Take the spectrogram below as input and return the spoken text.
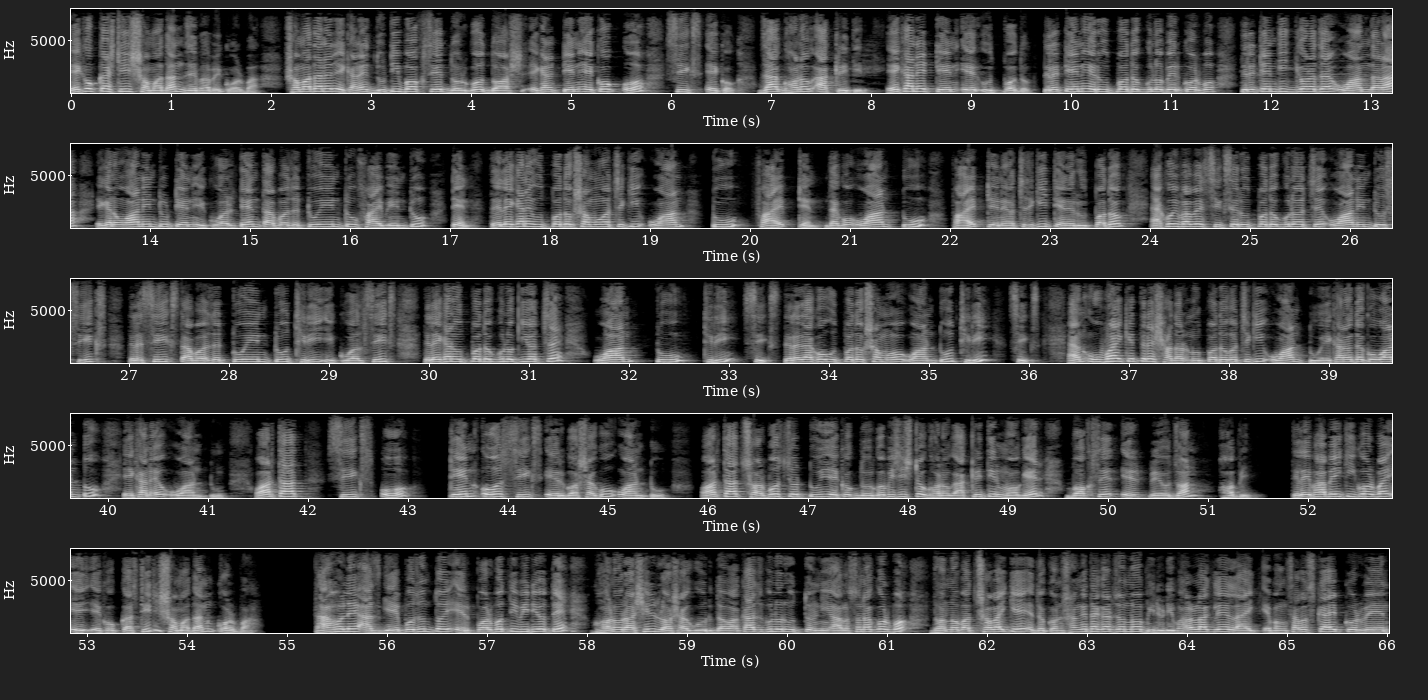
একক কাজটি সমাধান যেভাবে করবা। সমাধানের এখানে দুটি বক্সের দৈর্ঘ্য দশ, এখানে টেন একক ও সিক্স একক, যা ঘন আকৃতির। এখানে টেন এর উৎপাদক। তাহলে টেন এর উৎপাদকগুলো বের করব। তাহলে টেন কি করা যায়? ওয়ান দ্বারা। এখানে one into ten equal ten তারপর হচ্ছে two into five into ten তাহলে এখানে উৎপাদক সমূহ হচ্ছে কি? ওয়ান টু ফাইভ টেন দেখো ওয়ান টু ফাইভ টেনে হচ্ছে কি? টেনের উৎপাদক। একইভাবে সিক্সের উৎপাদকগুলো হচ্ছে ওয়ান ইন্টু সিক্স তাহলে সিক্স তারপর হচ্ছে two into three equal six তাহলে এখানে উৎপাদকগুলো কি হচ্ছে? ওয়ান টু থ্রি সিক্স তাহলে দেখো, উৎপাদক সমূহ ওয়ান টু থ্রি সিক্স এখন উভয় ক্ষেত্রে সাধারণ উৎপাদক হচ্ছে কি? ওয়ান টু এখানেও দেখো ওয়ান টু এখানেও ওয়ান টু অর্থাৎ সিক্স ও টেন ও সিক্স এর গসাগু ওয়ান টু অর্থাৎ সর্বোচ্চ টু একক দৈর্ঘ্য বিশিষ্ট ঘনক আকৃতির মগের বক্সের এর প্রয়োজন হবে। তাহলে এইভাবেই কি করবা? এই একক কাজটির সমাধান করবা। তাহলে আজকে এ পর্যন্ত এর পরবর্তী ভিডিওতে ঘনরাশির লসাগুর দেওয়া কাজগুলোর উত্তর নিয়ে আলোচনা করব। ধন্যবাদ সবাইকে। এতক্ষণ সঙ্গে থাকার জন্য ভিডিওটি ভালো লাগলে লাইক এবং সাবস্ক্রাইব করবেন।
